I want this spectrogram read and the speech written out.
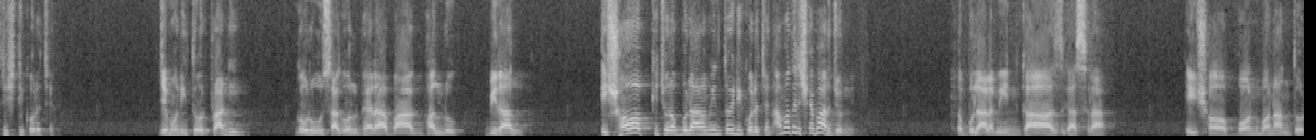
সৃষ্টি করেছে যেমন ইতর প্রাণী, গরু, ছাগল, ভেড়া, বাঘ, ভাল্লুক, বিড়াল, এই সব কিছু রব্বুল আলমিন তৈরি করেছেন আমাদের সেবার জন্যে। রব্বুল আলমিন গাছ, গাছরা, এই সব বন, বনান্তর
